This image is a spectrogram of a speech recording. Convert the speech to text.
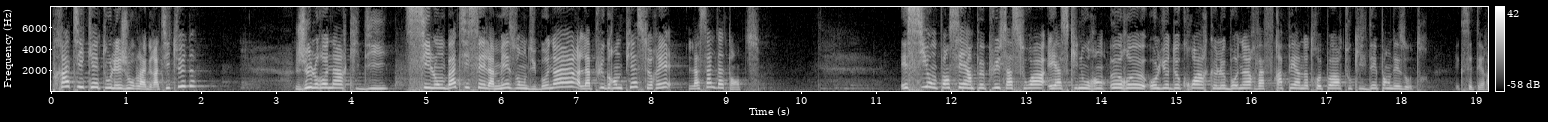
Pratiquez tous les jours la gratitude. Jules Renard qui dit Si l'on bâtissait la maison du bonheur, la plus grande pièce serait la salle d'attente. Et si on pensait un peu plus à soi et à ce qui nous rend heureux, au lieu de croire que le bonheur va frapper à notre porte ou qu'il dépend des autres, etc..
